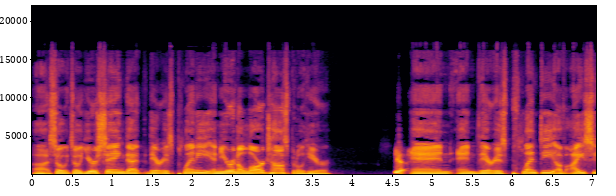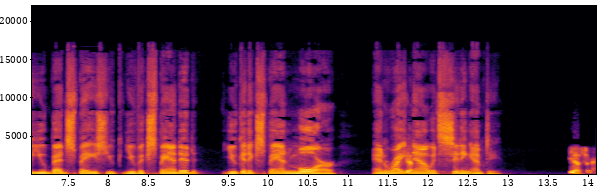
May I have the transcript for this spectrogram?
uh, so, so you're saying that there is plenty, and you're in a large hospital here, yes. and and there is plenty of ICU bed space. You you've expanded. You could expand more, and right Yep. now it's sitting empty. yes, sir.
